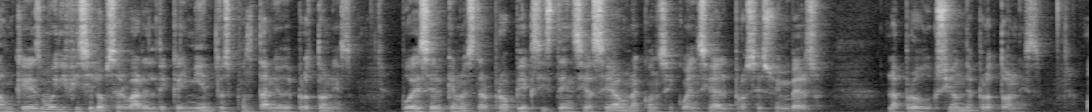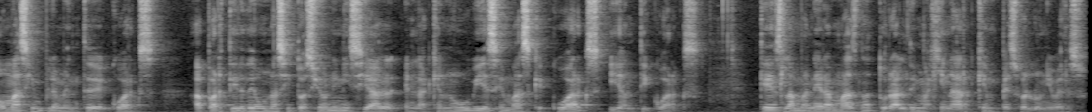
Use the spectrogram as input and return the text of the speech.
Aunque es muy difícil observar el decaimiento espontáneo de protones, puede ser que nuestra propia existencia sea una consecuencia del proceso inverso, la producción de protones, o más simplemente de quarks, a partir de una situación inicial en la que no hubiese más que quarks y antiquarks, que es la manera más natural de imaginar que empezó el universo.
